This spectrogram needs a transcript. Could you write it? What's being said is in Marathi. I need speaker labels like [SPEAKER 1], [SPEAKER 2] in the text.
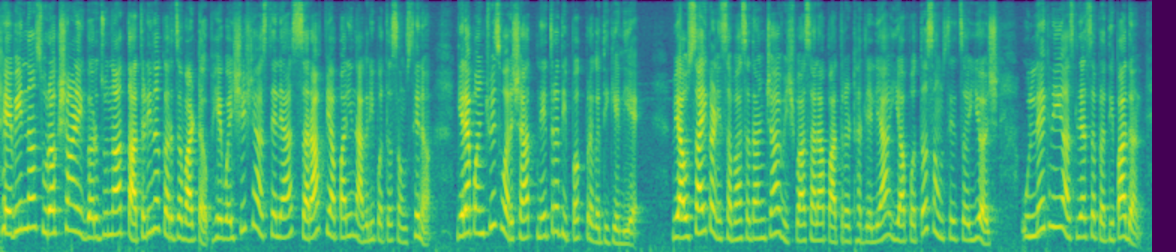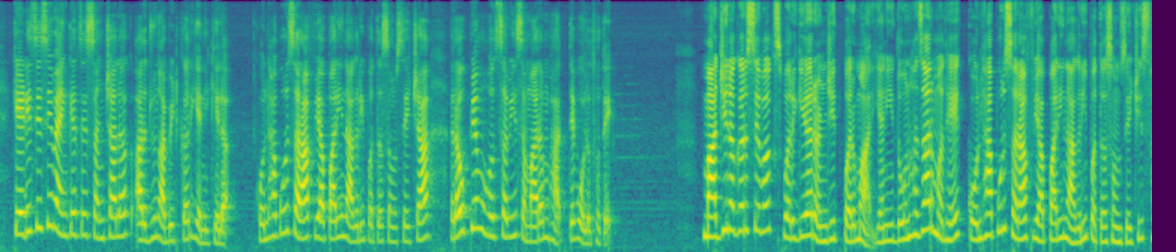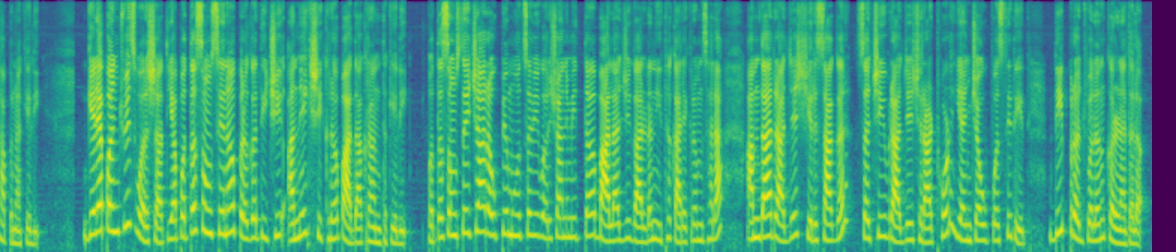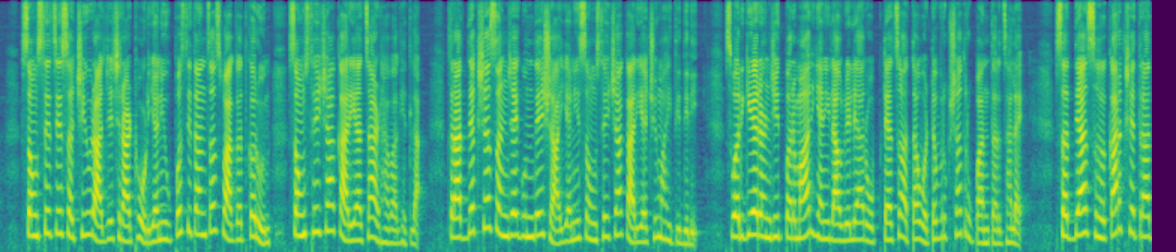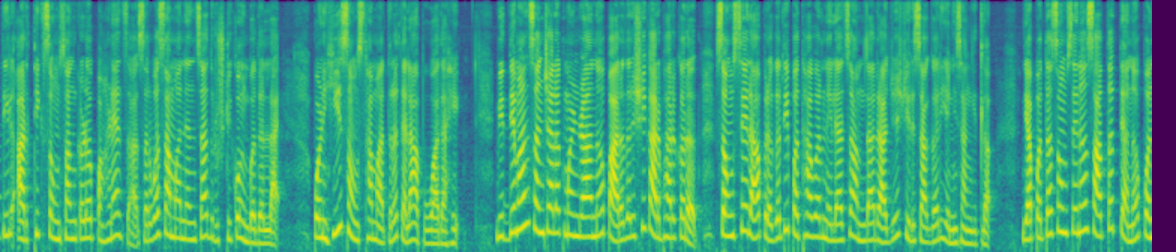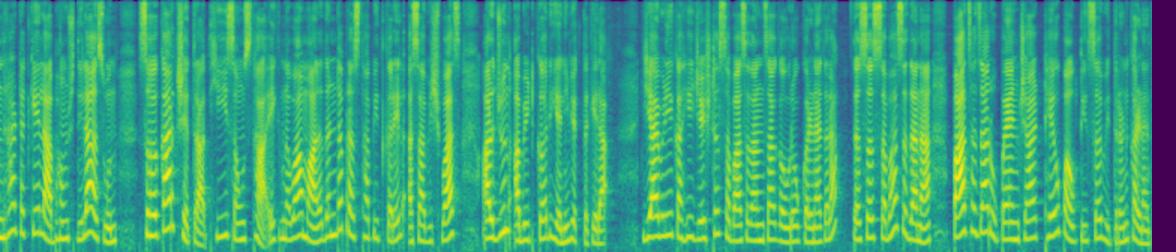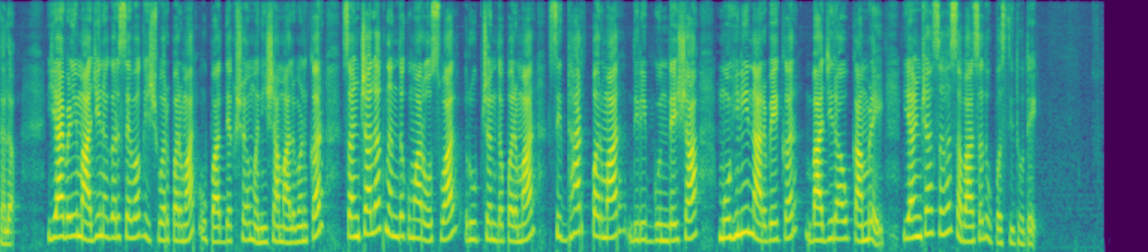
[SPEAKER 1] ठेवींना सुरक्षा आणि गरजूंना तातडीनं कर्ज वाटप हे वैशिष्ट्य असलेल्या सराफ व्यापारी नागरी पतसंस्थेनं गेल्या पंचवीस वर्षात नेत्रदीपक प्रगती केली आहे. व्यावसायिक आणि सभासदांच्या विश्वासाला पात्र ठरलेल्या या पतसंस्थेचं यश उल्लेखनीय असल्याचं प्रतिपादन केडीसीसी बँकेचे संचालक अर्जुन आबिटकर यांनी केलं. कोल्हापूर सराफ व्यापारी नागरी पतसंस्थेच्या रौप्य महोत्सवी समारंभात ते बोलत होते. माजी नगरसेवक स्वर्गीय रणजित परमार यांनी दोन हजारमध्ये कोल्हापूर सराफ व्यापारी नागरी पतसंस्थेची स्थापना केली. गेल्या पंचवीस वर्षात या पतसंस्थेनं प्रगतीची अनेक शिखरं पादाक्रांत केली. पतसंस्थेच्या रौप्य महोत्सवी वर्षानिमित्त बालाजी गार्डन इथं कार्यक्रम झाला. आमदार राजेश क्षीरसागर सचिव राजेश राठोड यांच्या उपस्थितीत दीप प्रज्वलन करण्यात आलं. संस्थेचे सचिव राजेश राठोड यांनी उपस्थितांचं स्वागत करून संस्थेच्या कार्याचा आढावा घेतला. तर अध्यक्ष संजय गुंदेशा यांनी संस्थेच्या कार्याची माहिती दिली. स्वर्गीय रणजित परमार यांनी लावलेल्या रोपट्याचं आता वटवृक्षात रूपांतर झालंय. सध्या सहकार क्षेत्रातील आर्थिक संस्थांकडे पाहण्याचा सर्वसामान्यांचा दृष्टिकोन बदललाय. पण ही संस्था मात्र त्याला अपवाद आहे. विद्यमान संचालक मंडळानं पारदर्शी कारभार करत संस्थेला प्रगतीपथावर नेल्याचं आमदार राजेश क्षीरसागर यांनी सांगितलं. या पतसंस्थेनं सातत्यानं पंधरा टक्के लाभांश दिला असून सहकार क्षेत्रात ही संस्था एक नवा मानदंड प्रस्थापित करेल असा विश्वास अर्जुन आबिटकर यांनी व्यक्त केला. यावेळी काही ज्येष्ठ सभासदांचा गौरव करण्यात आला. तसंच सभासदांना पाच हजार रुपयांच्या ठेव पावतीचं वितरण करण्यात आलं. यावेळी माजी नगरसेवक ईश्वर परमार उपाध्यक्ष मनीषा मालवणकर संचालक नंदकुमार ओसवाल रूपचंद परमार सिद्धार्थ परमार दिलीप गुंदेशा मोहिनी नार्वेकर बाजीराव कांबळे यांच्यासह सभासद उपस्थित होते.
